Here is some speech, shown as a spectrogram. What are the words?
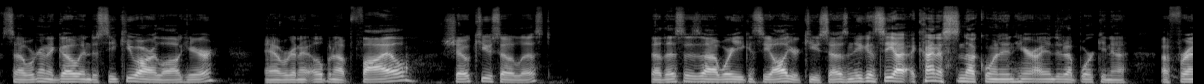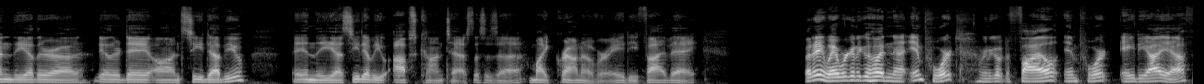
so we're going to go into CQRLog here, and we're going to open up File, Show QSO List. So this is uh, where you can see all your QSOs, and you can see I, I kind of snuck one in here. I ended up working a, a friend the other uh, the other day on CW in the uh, CW Ops contest. This is uh, Mike Crownover, AD5A. But anyway, we're going to go ahead and uh, import. We're going to go up to File, Import ADIF.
